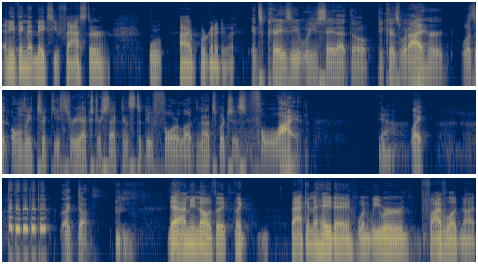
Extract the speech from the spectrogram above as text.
anything that makes you faster, we're, I, we're going to do it. It's crazy when you say that though, because what I heard was it only took you three extra seconds to do four lug nuts, which is flying. Yeah. Like beep, beep, beep, beep, beep, like done. Yeah, I mean, no, it's like like back in the heyday when we were five lug nut,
